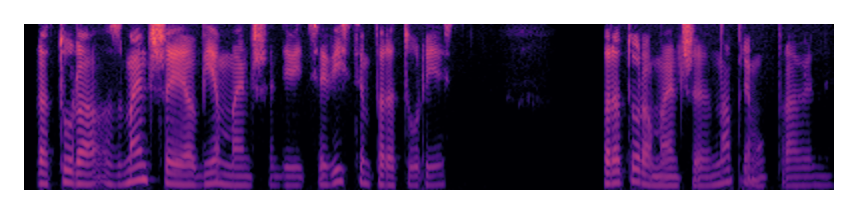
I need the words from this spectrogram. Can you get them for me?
Температура зменшує, об'єм менше. Дивіться, вісь температури є. Температура менше, напрямок правильний.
